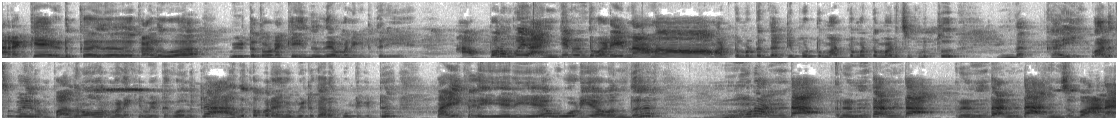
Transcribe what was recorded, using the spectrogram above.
அரைக்க எடுக்க இதை கழுவ வீட்டை துடைக்க இதுதான் பண்ணிக்கிட்டு தெரியும். அப்புறம் போய் அங்கே நின்று வடையை நானாக மட்டும் மட்டும் தட்டி போட்டு மட்டும் மட்டும் மடித்து கொடுத்து இந்த கை வலிச்சு போயிடும் பதினோரு மணிக்கு வீட்டுக்கு வந்துட்டு அதுக்கப்புறம் எங்கள் வீட்டுக்காரை கூட்டிக்கிட்டு பைக்கில் ஏறியே ஓடியா வந்து மூணு அண்டா ரெண்டு அண்டா ரெண்டு அண்டா அஞ்சு பானை.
